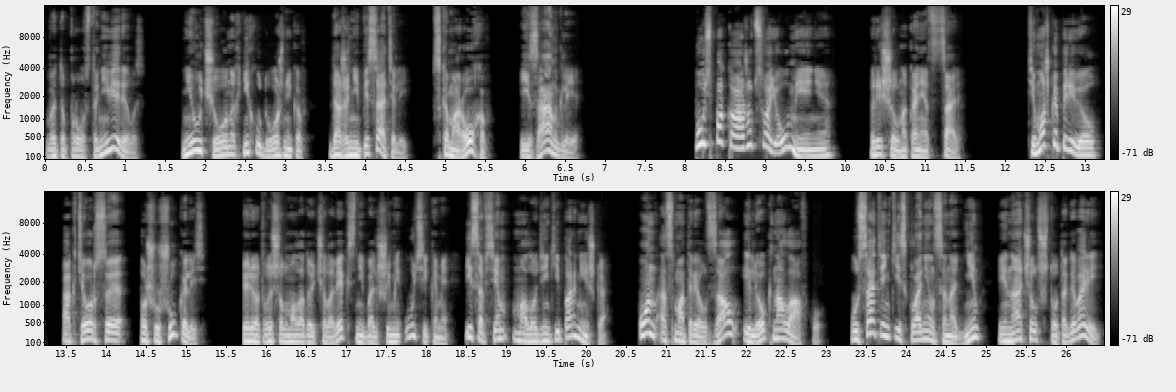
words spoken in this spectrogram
В это просто не верилось. Ни ученых, ни художников, даже не писателей. Скоморохов из Англии. Пусть покажут свое умение, решил наконец царь. Тимошка перевел. Актерсы пошушукались. Вперед вышел молодой человек с небольшими усиками и совсем молоденький парнишка. Он осмотрел зал и лег на лавку. Усатенький склонился над ним и начал что-то говорить.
